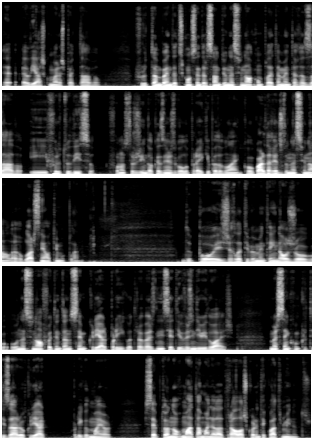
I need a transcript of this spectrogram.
eh, aliás, como era expectável, fruto também da desconcentração de um Nacional completamente arrasado e, fruto disso, foram surgindo ocasiões de golo para a equipa de Belém, com o guarda-redes do Nacional a revelar-se em ótimo plano. Depois, relativamente ainda ao jogo, o Nacional foi tentando sempre criar perigo através de iniciativas individuais, mas sem concretizar ou criar perigo de maior, exceptuando um remate à malha lateral aos 44 minutos.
